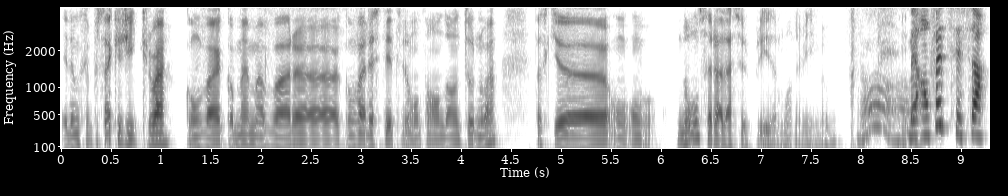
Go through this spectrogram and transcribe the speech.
Et donc c'est pour ça que j'y crois qu'on va quand même avoir, euh, qu'on va rester très longtemps dans le tournoi, parce que euh, on, on- nous on sera la surprise à mon avis. mais bon. Mais en fait, c'est ça.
